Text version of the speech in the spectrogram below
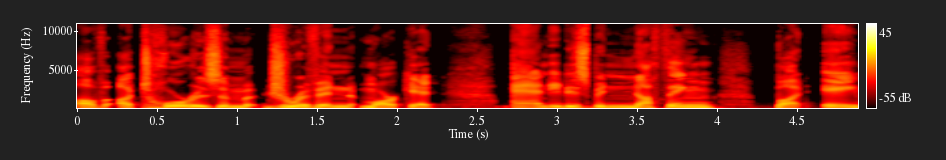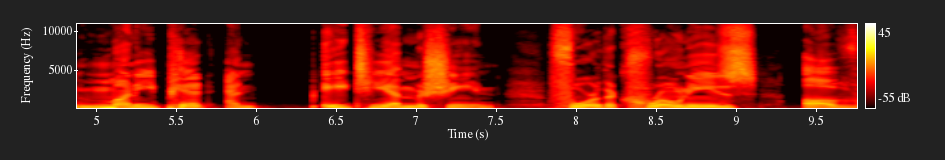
of a tourism driven market. And it has been nothing but a money pit and ATM machine for the cronies of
